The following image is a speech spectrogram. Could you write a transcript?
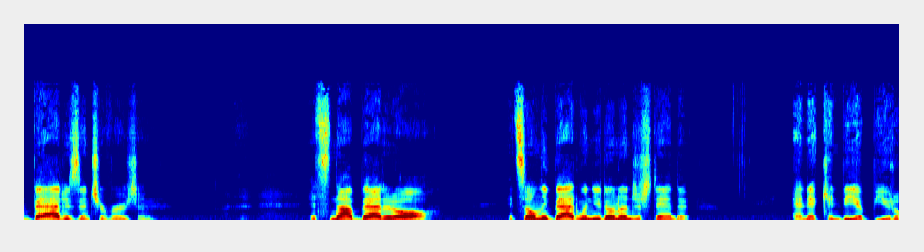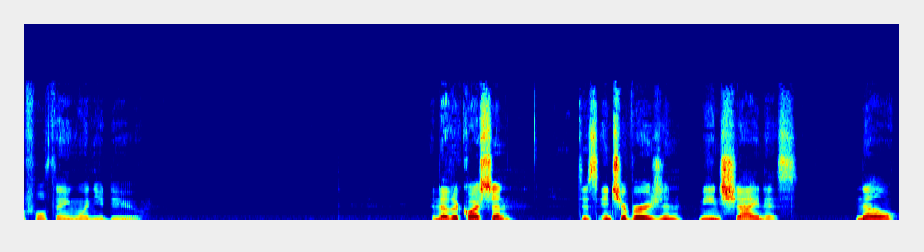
bad is introversion? It's not bad at all. It's only bad when you don't understand it. And it can be a beautiful thing when you do. Another question Does introversion mean shyness? No.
